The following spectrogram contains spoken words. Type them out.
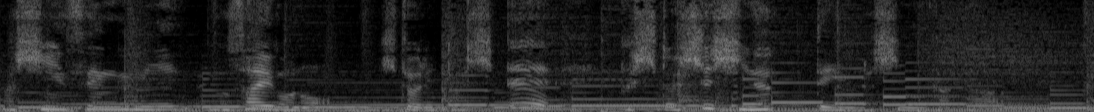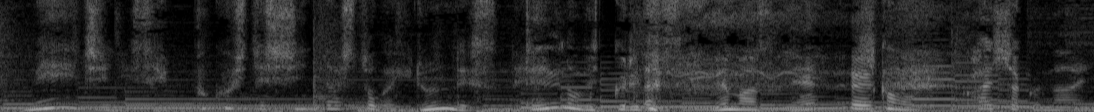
まあ、新選組の最後の一人として武士として死ぬっていうような死に方。明治に切腹して死んだ人がいるんですね。っていうのびっくりですよねまずね。しかも解釈ない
